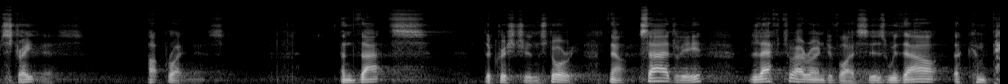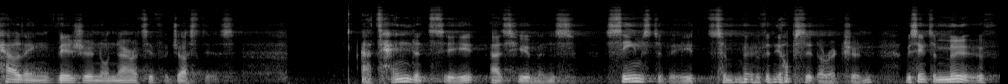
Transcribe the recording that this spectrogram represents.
straightness, uprightness. And that's the Christian story. Now, sadly, left to our own devices without a compelling vision or narrative for justice, our tendency as humans seems to be to move in the opposite direction. We seem to move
